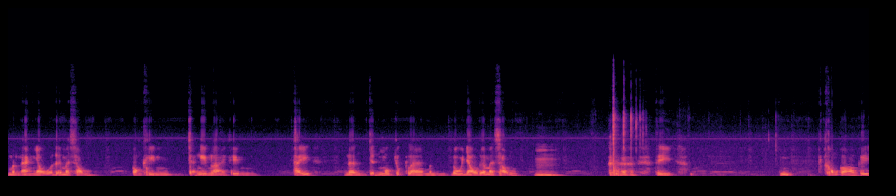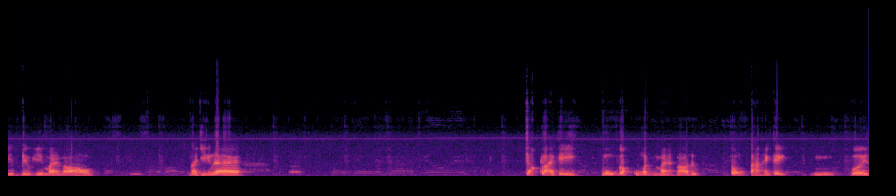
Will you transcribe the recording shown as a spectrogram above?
Mình ăn nhau để mà sống. Còn khi trải nghiệm lại khi thấy nên chỉnh một chút là mình nuôi nhau để mà sống. Ừ. thì không có cái điều gì mà nó nó diễn ra chặt lại cái nguồn gốc của mình mà nó được tồn tại cái với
